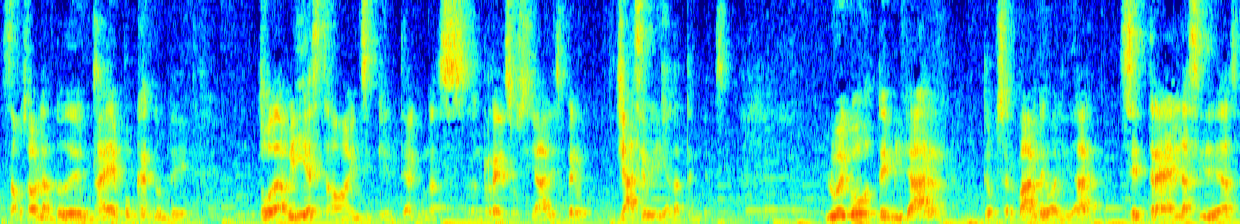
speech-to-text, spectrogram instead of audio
Estamos hablando de una época en donde todavía estaba incipiente algunas redes sociales, pero ya se veía la tendencia. Luego de mirar, de observar, de validar, se traen las ideas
